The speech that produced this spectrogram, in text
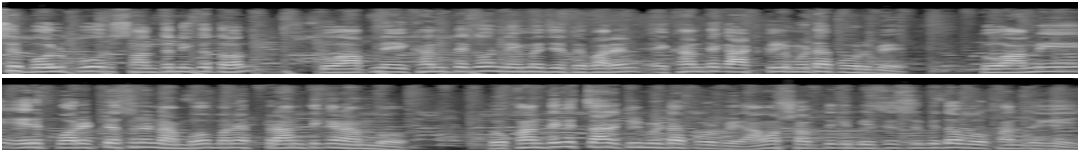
হচ্ছে বোলপুর শান্তিনিকেতন। তো আপনি এখান থেকেও নেমে যেতে পারেন। এখান থেকে আট কিলোমিটার পড়বে। তো আমি এর পরের স্টেশনে নামবো মানে প্রান্তিকে নামবো। তো ওখান থেকে চার কিলোমিটার পড়বে। আমার সব থেকে বেশি সুবিধা হবে ওখান থেকেই।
